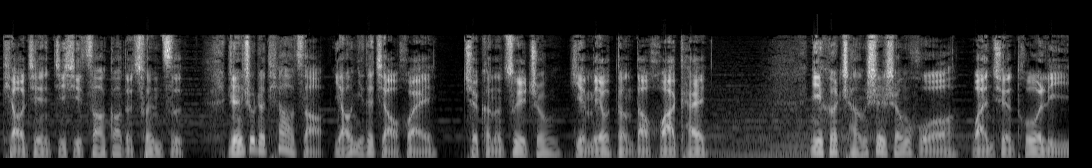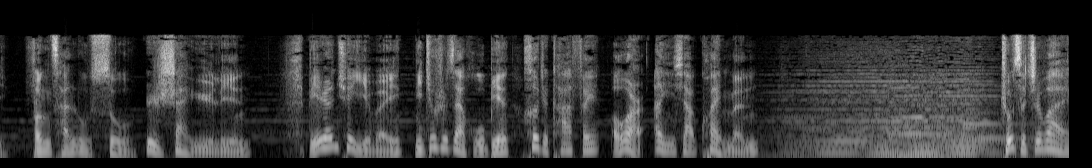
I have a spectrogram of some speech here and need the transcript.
条件极其糟糕的村子，忍受着跳蚤咬你的脚踝。却可能最终也没有等到花开。你和城市生活完全脱离，风餐露宿，日晒雨淋，别人却以为你就是在湖边喝着咖啡，偶尔按一下快门。除此之外，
